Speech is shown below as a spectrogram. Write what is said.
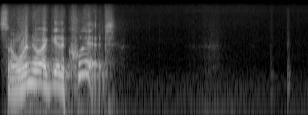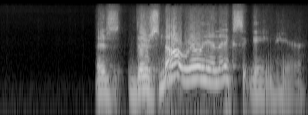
So when do I get to quit? There's, there's not really an exit game here.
